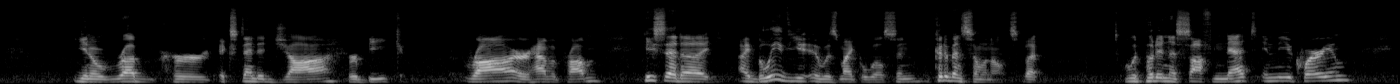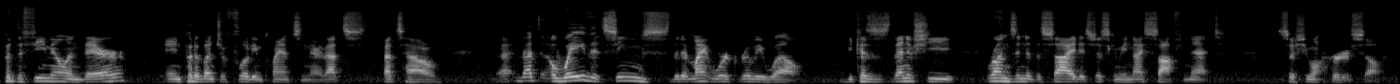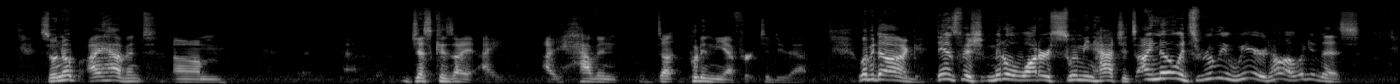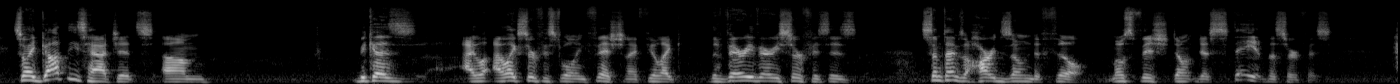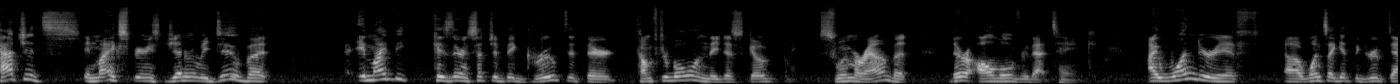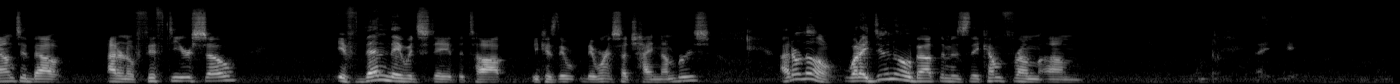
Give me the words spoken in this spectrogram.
you know, rub her extended jaw, her beak raw or have a problem, he said, uh, I believe you, it was Michael Wilson. It could have been someone else, but would put in a soft net in the aquarium, put the female in there, and put a bunch of floating plants in there. That's that's how uh, that's a way that seems that it might work really well because then if she runs into the side, it's just gonna be a nice soft net, so she won't hurt herself. So nope, I haven't. Um, just because I, I I haven't put in the effort to do that. Love dog, Dan's Fish, middle water swimming hatchets. I know it's really weird, huh? Look at this. So I got these hatchets um, because I, I like surface dwelling fish, and I feel like the very, very surface is sometimes a hard zone to fill. Most fish don't just stay at the surface. Hatchets, in my experience, generally do, but it might be because they're in such a big group that they're comfortable and they just go swim around, but they're all over that tank. I wonder if uh, once I get the group down to about, I don't know, 50 or so, if then they would stay at the top because they, they weren't such high numbers I don't know. What I do know about them is they come from. Um,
